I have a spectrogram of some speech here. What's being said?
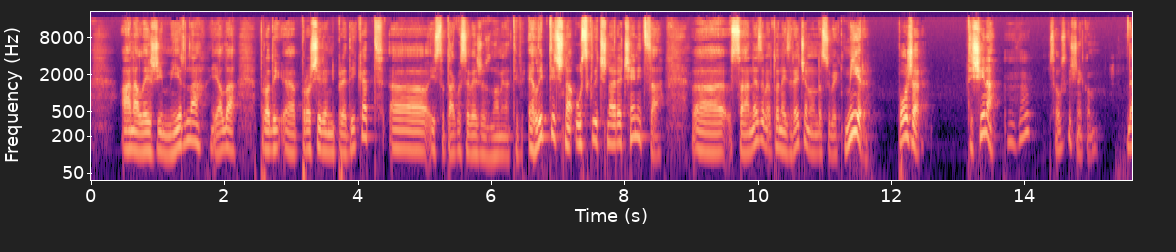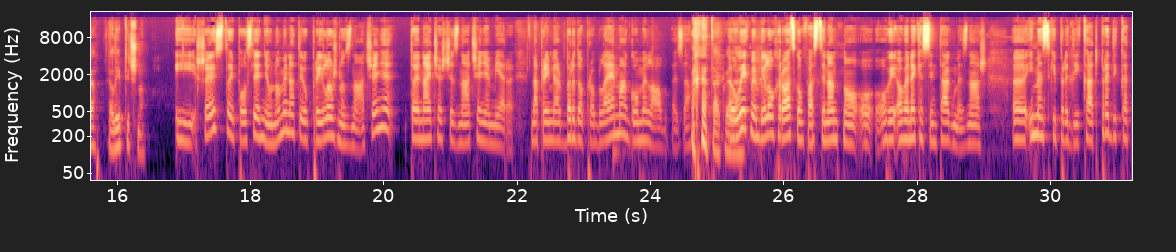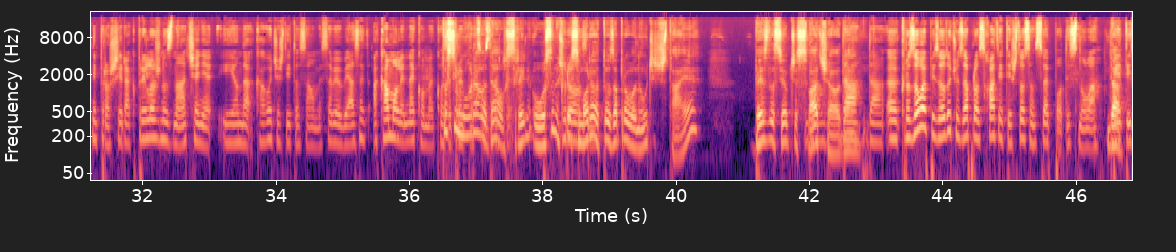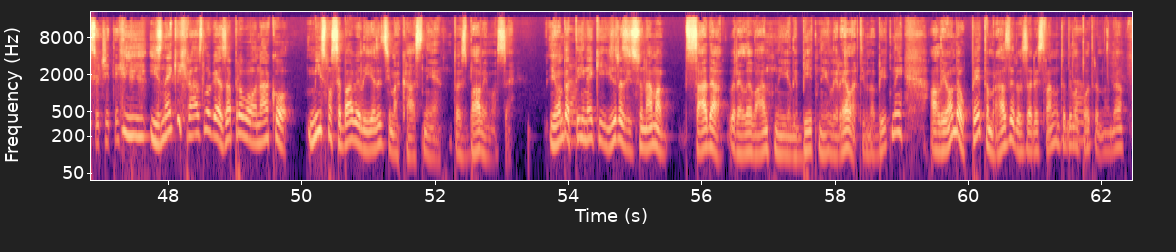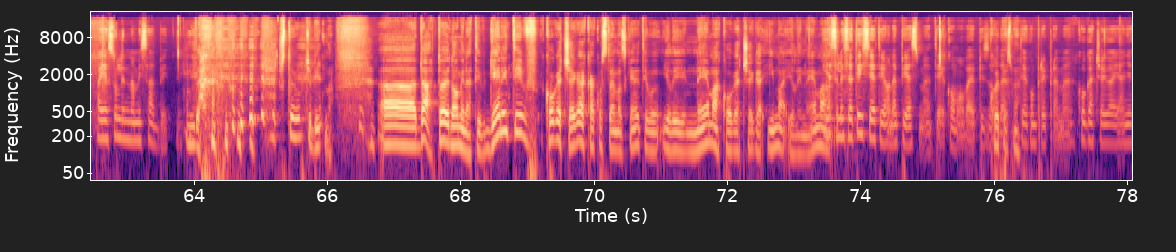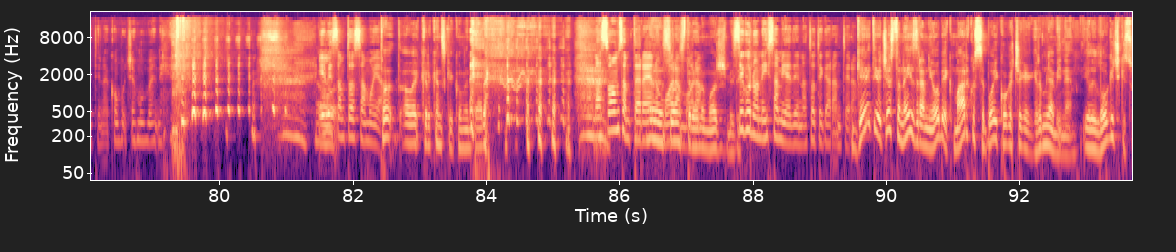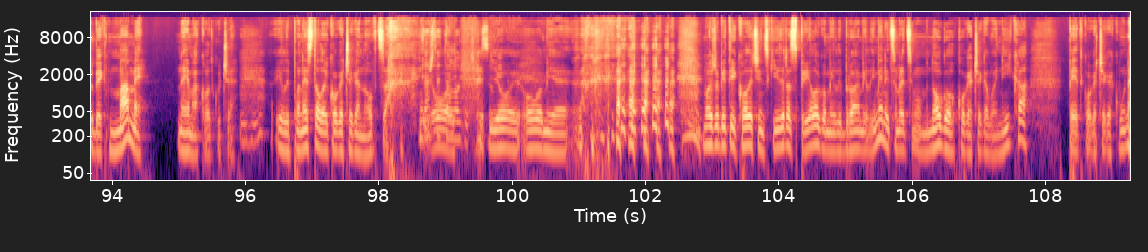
Ana leži mirna, jel da, prošireni predikat, e, isto tako se veže uz nominativ. Eliptična, usklična rečenica, uh, sa, ne znam je to neizrečeno, onda su uvijek mir, požar, tišina, uh sa uskličnikom. Da, eliptično. I šesto i posljednje u nominativu priložno značenje, to je najčešće značenje mjere. Naprimjer, brdo problema, gomila obveza. Tako je, Uvijek mi je bilo u hrvatskom fascinantno ovi, ove neke sintagme, znaš, e, imenski predikat, predikatni proširak, priložno značenje i onda kako ćeš ti to samome sebi objasniti, a kamoli nekome ko to se si morao, da, u, srednj, u osnovnoj školi si morao to zapravo naučiti šta je, bez da si uopće svačao. Da, da. da. E, kroz ovu epizodu ću zapravo shvatiti što sam sve potisnula da. 2000 I iz nekih razloga je zapravo onako mi smo se bavili jezicima kasnije, to jest bavimo se. I onda ti neki izrazi su nama sada relevantni ili bitni ili relativno bitni, ali onda u petom razredu, zar je stvarno to bilo potrebno? Da. Pa jesu li nam i sad bitni? Da. Što je uopće bitno? da, to je nominativ. Genitiv, koga čega, kako stojimo s genitivom, ili nema, koga čega ima ili nema. Jesi li se ti sjetio one pjesme tijekom ove epizode? Koje pjesme? Tijekom pripreme. Koga čega janjeti nekomu čemu meni. Ili sam to samo ja? To, ove krkanske komentare. Na svom sam terenu, Na moram, terenu možeš biti. Sigurno nisam jedina, to ti garantiram. Genitiv je često neizravni objekt. Marko se boji koga čega grmljavine. Ili logički subjekt mame nema kod kuće. uh Ili ponestalo je koga čega novca. Zašto je to logički subjekt? ovo mi je... Može biti i količinski izraz s prilogom ili brojem ili imenicom. Recimo mnogo koga čega vojnika, pet koga čega kuna.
